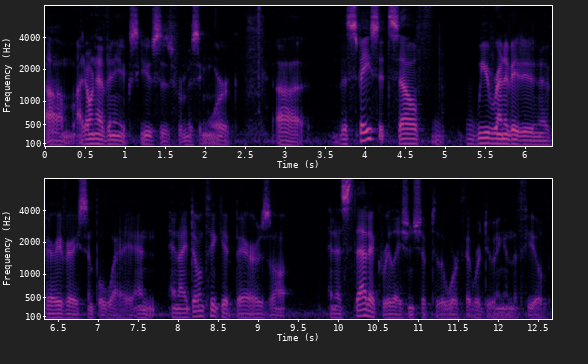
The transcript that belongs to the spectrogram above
um, I don't have any excuses for missing work. Uh, the space itself, we renovated in a very, very simple way, and, and I don't think it bears uh, an aesthetic relationship to the work that we're doing in the field.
